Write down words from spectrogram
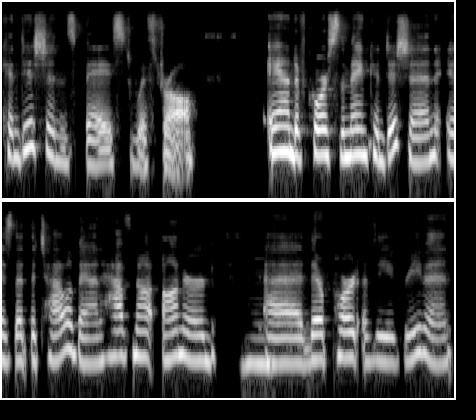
conditions based withdrawal. And of course, the main condition is that the Taliban have not honored mm-hmm. uh, their part of the agreement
